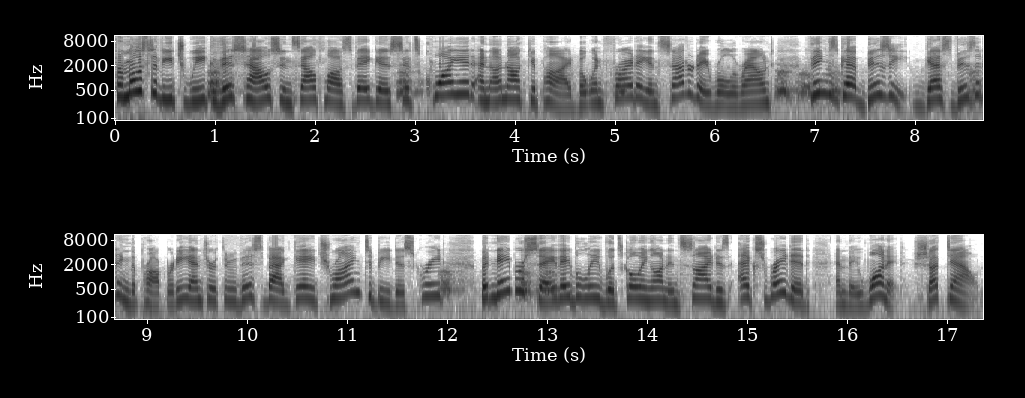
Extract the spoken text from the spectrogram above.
For most of each week, this house in South Las Vegas sits quiet and unoccupied. But when Friday and Saturday roll around, things get busy. Guests visiting the property enter through this back gate trying to be discreet. But neighbors say they believe what's going on inside is X rated and they want it shut down.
